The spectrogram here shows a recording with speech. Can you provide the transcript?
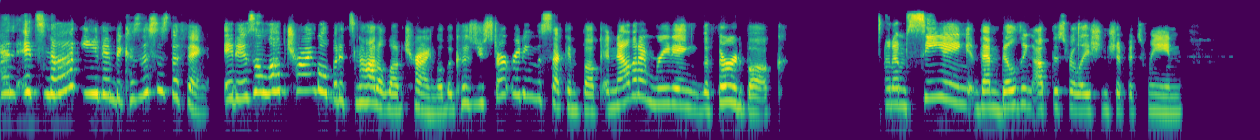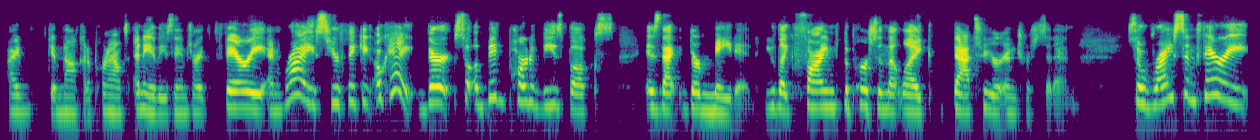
and it's not even because this is the thing it is a love triangle but it's not a love triangle because you start reading the second book and now that i'm reading the third book and i'm seeing them building up this relationship between I am not going to pronounce any of these names right. Feyre and Rhys, you're thinking, okay, they're so a big part of these books is that they're mated. You like find the person that like that's who you're interested in. So Rhys and Feyre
